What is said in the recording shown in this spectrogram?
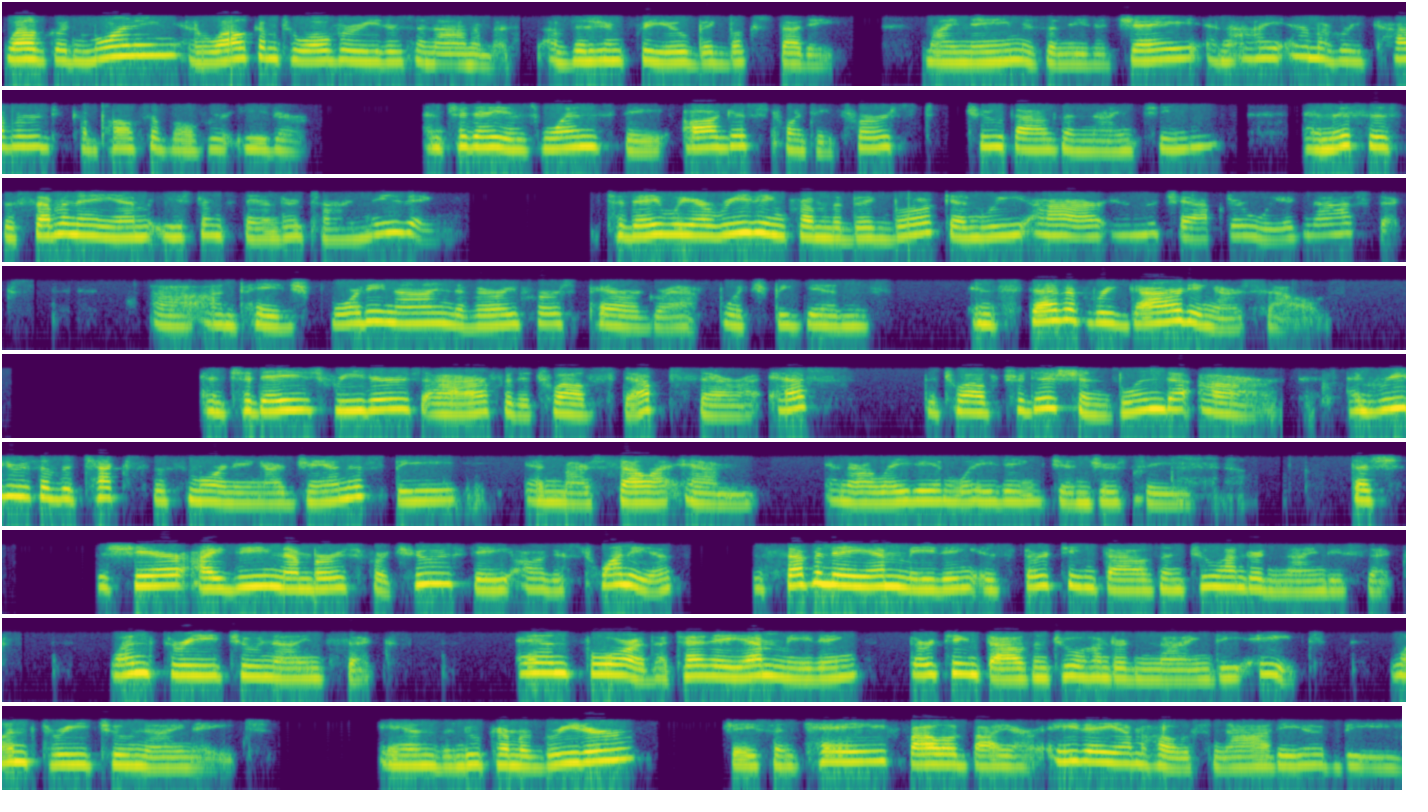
Well, good morning and welcome to Overeaters Anonymous, a Vision for You Big Book study. My name is Anita J., and I am a recovered compulsive overeater. And today is Wednesday, August 21st, 2019, and this is the 7 a.m. Eastern Standard Time meeting. Today we are reading from the Big Book, and we are in the chapter We Agnostics uh, on page 49, the very first paragraph, which begins Instead of regarding ourselves. And today's readers are for the 12 steps, Sarah S., the 12 traditions, Linda R., and readers of the text this morning are Janice B. and Marcella M., and Our Lady in Waiting, Ginger C. The, the share ID numbers for Tuesday, August 20th, the 7 a.m. meeting is 13,296, 13296. And for the 10 a.m. meeting, 13,298, 13298. And the newcomer greeter, Jason K., followed by our 8 a.m. host, Nadia B.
